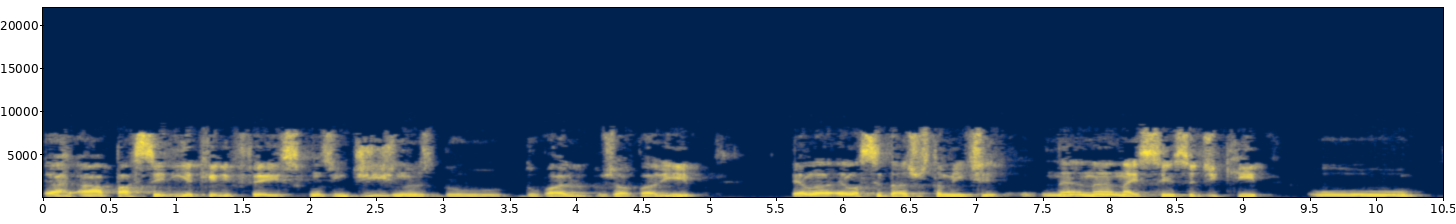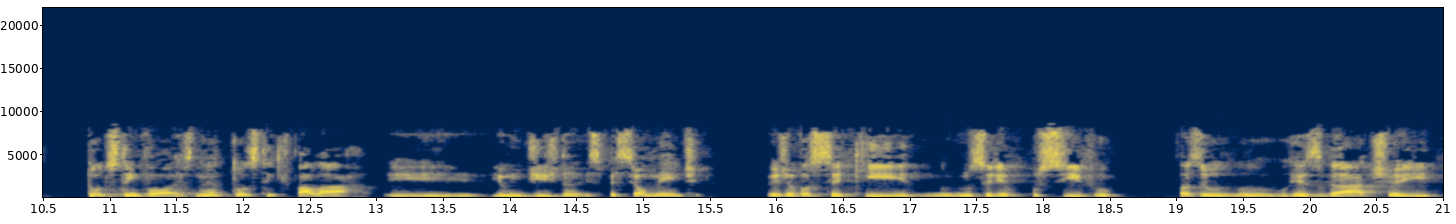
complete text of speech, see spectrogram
a, a parceria que ele fez com os indígenas do, do Vale do Javari, ela, ela se dá justamente na, na, na essência de que o, todos têm voz, né? Todos têm que falar e, e o indígena especialmente. Veja você que não seria possível fazer o, o resgate aí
